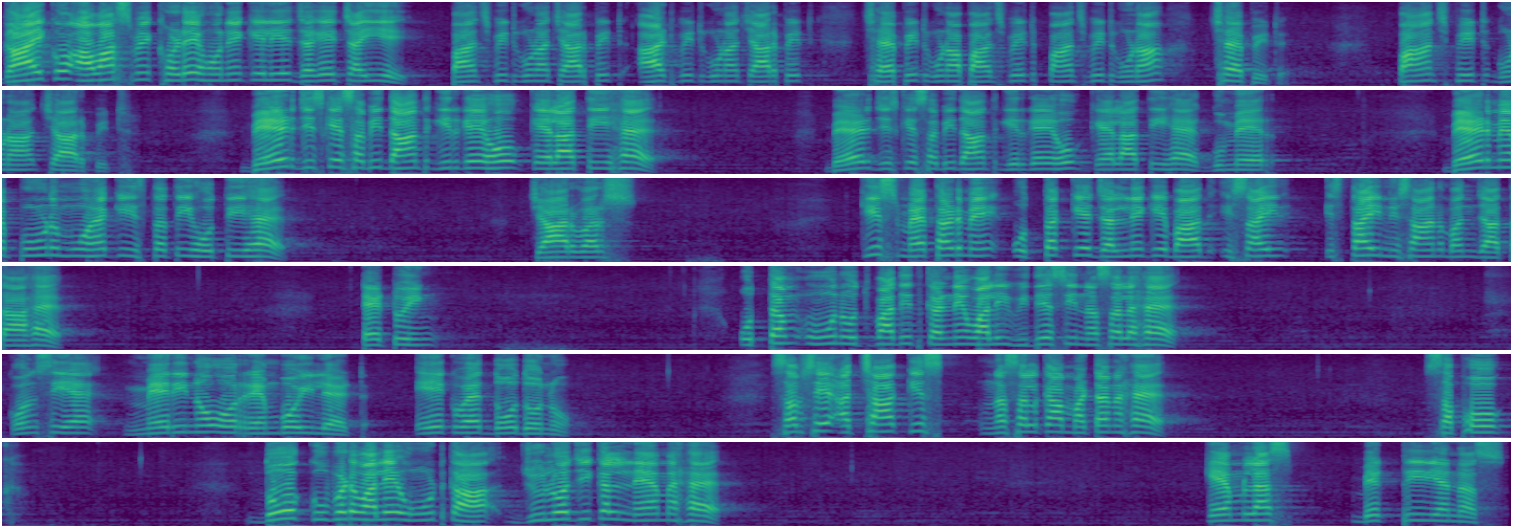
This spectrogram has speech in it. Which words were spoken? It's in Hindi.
गाय को आवास में खड़े होने के लिए जगह चाहिए। पाँच फीट गुणा चार फीट, आठ फीट गुणा चार फीट, छह फीट गुणा पाँच फीट पाँच फीट गुणा छह फीट, पाँच फीट गुणा चार फीट। भेड़ जिसके सभी दांत गिर गए हो, कहलाती है। भेड़ जिसके सभी दांत गिर गए हो, कहलाती है गुमेर। भेड़ में पूर्ण मुँह की स्थिति होती है। चार वर्ष। किस मेथड में उत्तक के जलने के बाद ईसाई स्थायी निशान बन जाता है? टैटुइंग। उत्तम ऊन उत्पादित करने वाली विदेशी नस्ल है। कौन सी है? मेरिनो और रेम्बो इलेट, एक व दो दोनों। सबसे अच्छा किस नस्ल का मटन है? सपोक। दो कुबड़ वाले ऊँट का जूलॉजिकल नेम है। Camelus bactrianus.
